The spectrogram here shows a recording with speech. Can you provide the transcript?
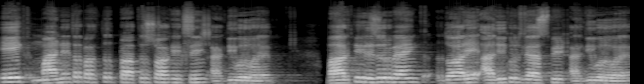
एक मान्यता प्राप्त प्राप्त स्टॉक एक्सचेंज अगदी बरोबर आहे. भारतीय रिझर्व्ह बँकद्वारे अधिकृत व्यासपीठ अगदी बरोबर आहे.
